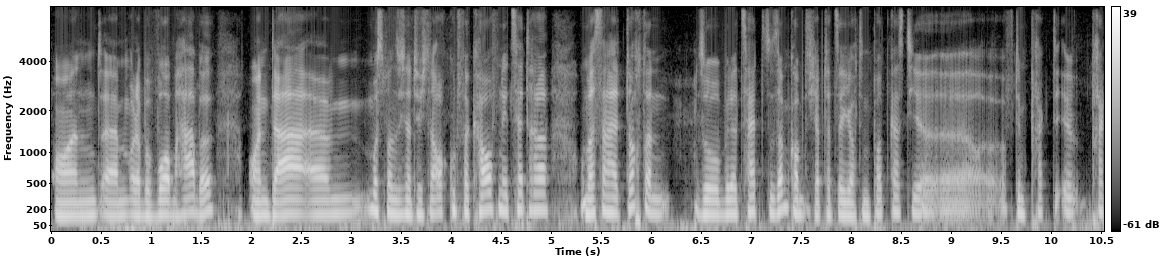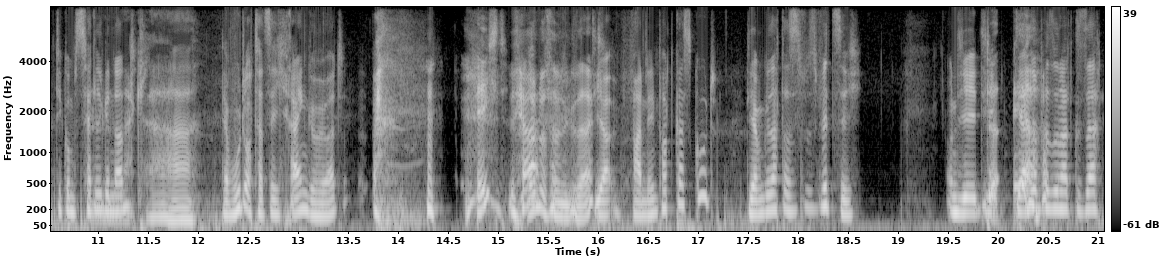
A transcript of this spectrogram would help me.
und ähm, oder beworben habe und da ähm, muss man sich natürlich dann auch gut verkaufen etc. Und was dann halt doch dann so mit der Zeit zusammenkommt, ich habe tatsächlich auch den Podcast hier äh, auf dem Prakti äh, Praktikumszettel Na genannt, klar. da wurde auch tatsächlich reingehört. Echt? Ja. Und was haben sie gesagt? Die fanden den Podcast gut. Die haben gesagt, das ist witzig. Und die, die, Da- die ja. andere Person hat gesagt,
